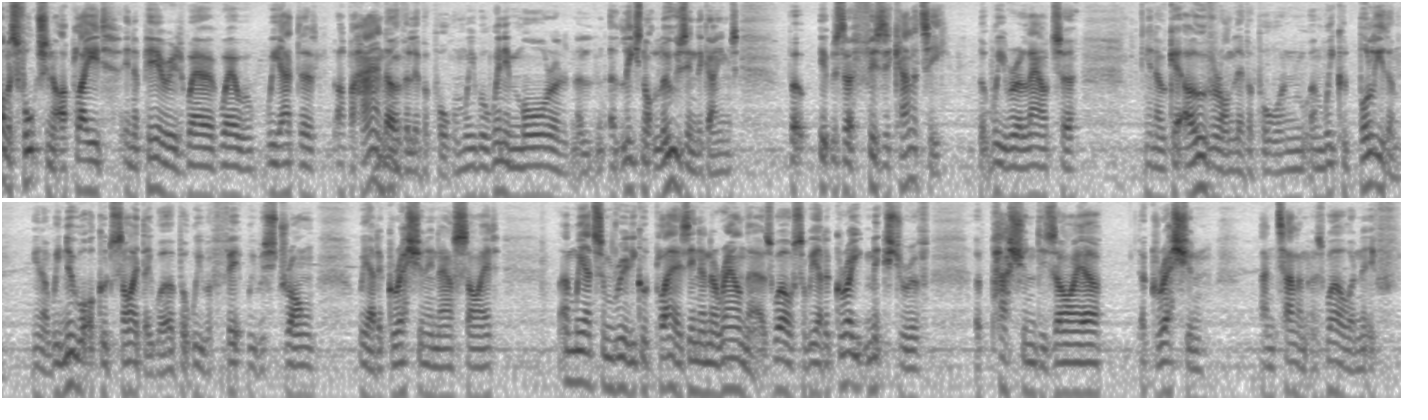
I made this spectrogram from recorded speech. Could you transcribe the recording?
was fortunate. I played in a period where, where we had the upper hand mm. over Liverpool, and we were winning more, and at least not losing the games. But it was a physicality that we were allowed to you know, get over on Liverpool and, and we could bully them. You know, we knew what a good side they were, but we were fit, we were strong, we had aggression in our side, and we had some really good players in and around that as well. So we had a great mixture of, of passion, desire, aggression, and talent as well. And if,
